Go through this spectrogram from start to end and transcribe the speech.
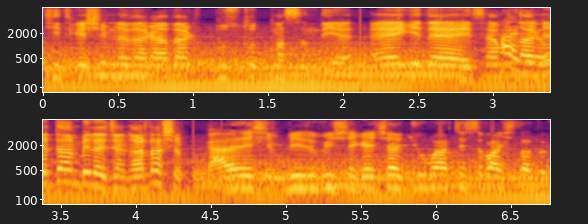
Titreşimle beraber buz tutmasın diye. E gide, sen bunları Hadi. neden bileceksin kardeşim? Kardeşim biz bu işe geçen cumartesi başladık.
